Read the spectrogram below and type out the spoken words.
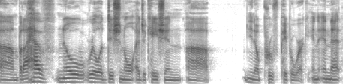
Um, but I have no real additional education, uh, you know, proof paperwork in, in that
